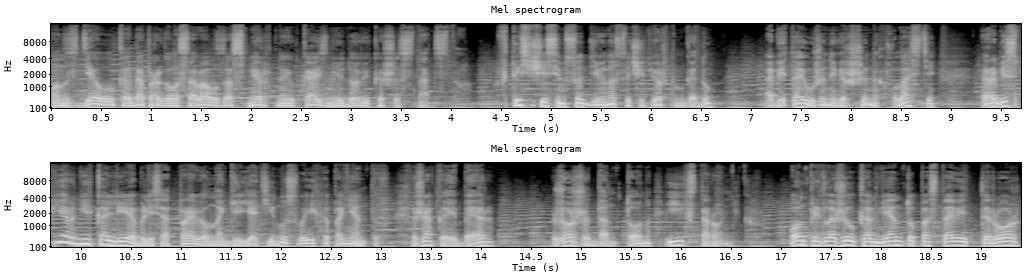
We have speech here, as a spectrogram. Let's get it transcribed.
он сделал, когда проголосовал за смертную казнь Людовика XVI. В 1794 году, обитая уже на вершинах власти, Робеспьер, не колеблясь, отправил на гильотину своих оппонентов Жака Эбера, Жоржа Д'Антона и их сторонников. Он предложил конвенту поставить террор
